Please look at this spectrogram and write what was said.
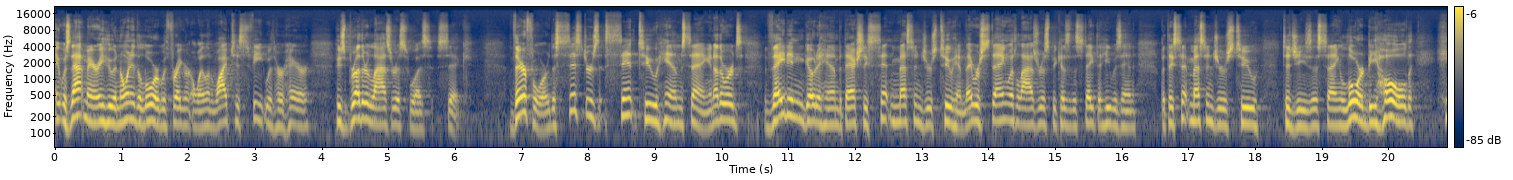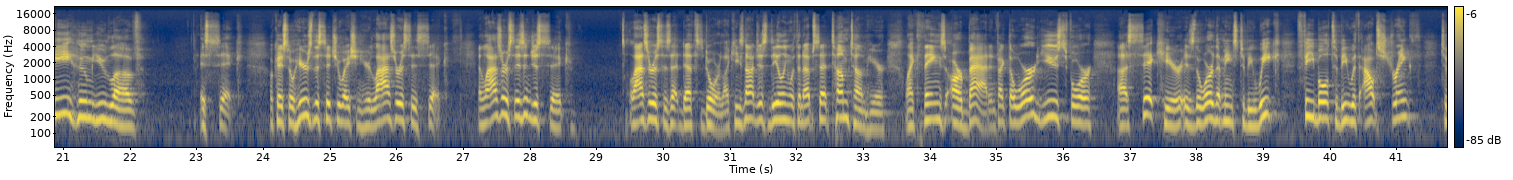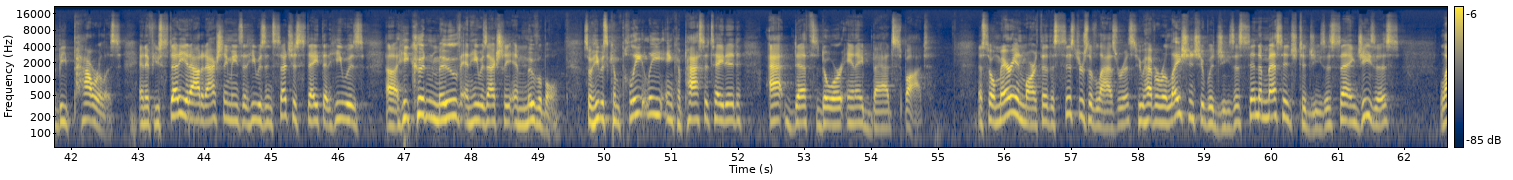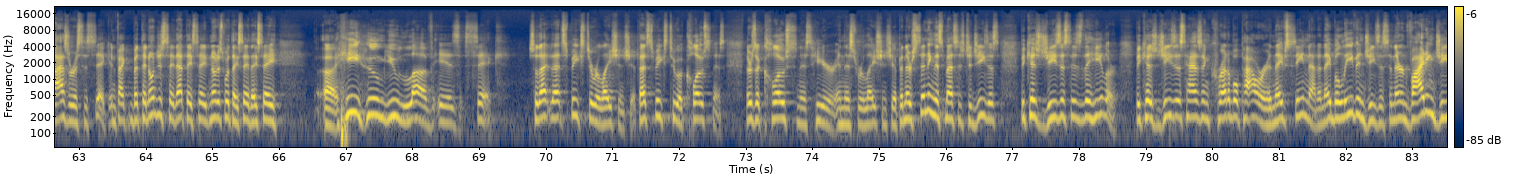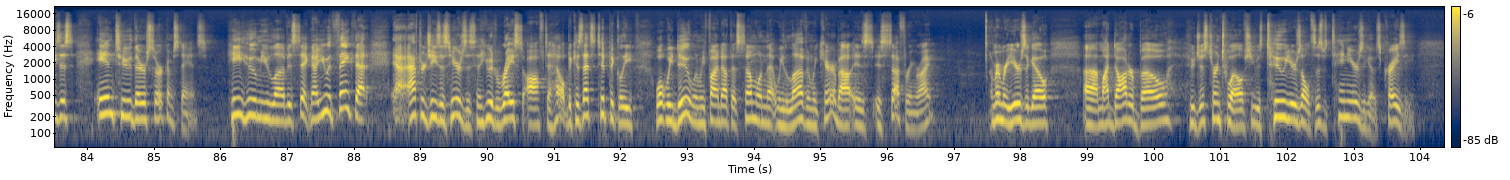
It was that Mary who anointed the Lord with fragrant oil and wiped his feet with her hair, whose brother Lazarus was sick. Therefore, the sisters sent to him, saying, In other words, they didn't go to him, but they actually sent messengers to him. They were staying with Lazarus because of the state that he was in, but they sent messengers to, to Jesus, saying, Lord, behold, he whom you love is sick. Okay, so here's the situation here Lazarus is sick. And Lazarus isn't just sick, Lazarus is at death's door. Like he's not just dealing with an upset tum tum here, like things are bad. In fact, the word used for uh, sick here is the word that means to be weak, feeble, to be without strength, to be powerless. And if you study it out, it actually means that he was in such a state that he was uh, he couldn't move and he was actually immovable. So he was completely incapacitated at death's door in a bad spot. And so Mary and Martha, the sisters of Lazarus, who have a relationship with Jesus, send a message to Jesus saying, Jesus, Lazarus is sick. In fact, but they don't just say that, they say, notice what they say. They say, uh, He whom you love is sick. So that, that speaks to relationship. That speaks to a closeness. There's a closeness here in this relationship. And they're sending this message to Jesus because Jesus is the healer, because Jesus has incredible power, and they've seen that, and they believe in Jesus, and they're inviting Jesus into their circumstance. He whom you love is sick. Now, you would think that uh, after Jesus hears this, that he would race off to help because that's typically what we do when we find out that someone that we love and we care about is, is suffering, right? I remember years ago, uh, my daughter, Bo, who just turned 12, she was two years old. So this was 10 years ago. It's crazy.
